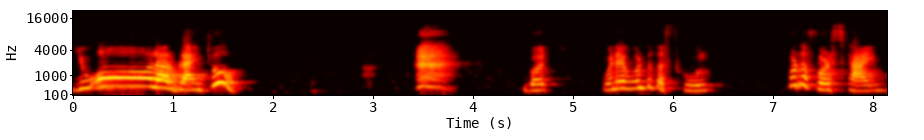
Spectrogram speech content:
You all are blind too. but when I went to the school, for the first time,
